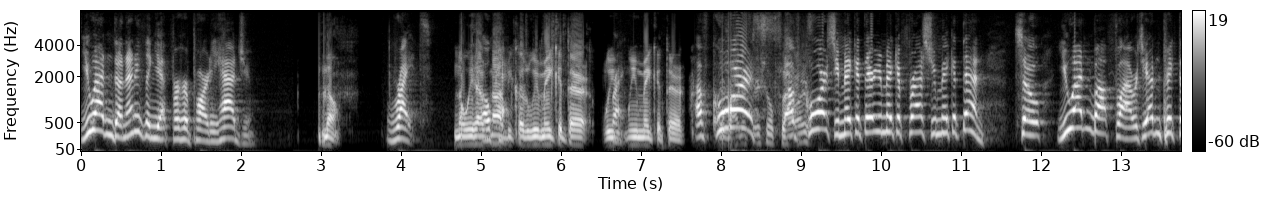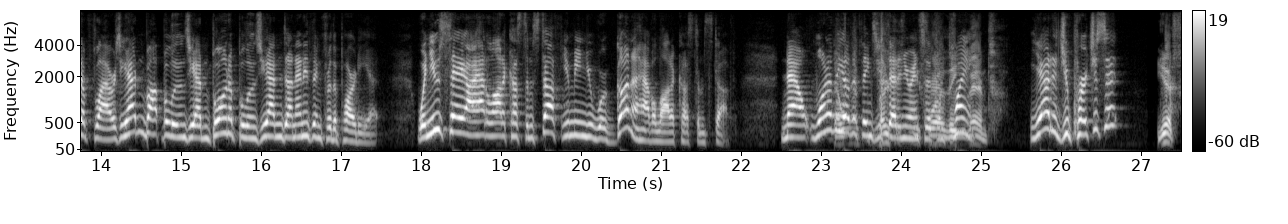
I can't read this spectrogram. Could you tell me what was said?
You hadn't done anything yet for her party, had you? No, Right. no, we have Okay. not because we make it there. We Right. we make it there. Of course. Of course. You make it there, you make it fresh, you make it then. So you hadn't bought flowers, you hadn't picked up flowers, you hadn't bought balloons, you hadn't blown up balloons, you hadn't done anything for the party yet. When you say I had a lot of custom stuff, you mean you were gonna have a lot of custom stuff. Now, one of the That other things you said in your answer to the complaint. yeah, did you purchase it? Yes.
